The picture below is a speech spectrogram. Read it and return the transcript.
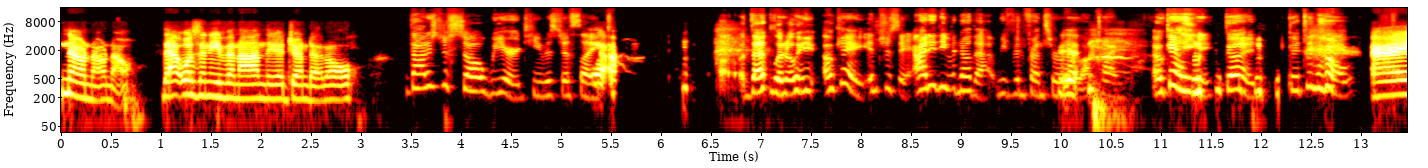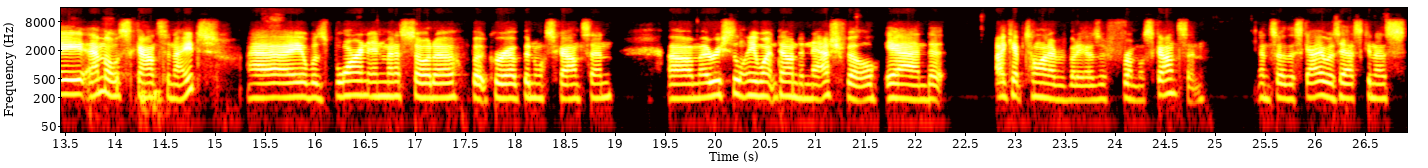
no, no, no. That wasn't even on the agenda at all. That is just so weird. He was just like, Yeah. Oh, that literally, okay, interesting. I didn't even know that. We've been friends for a really Yeah. long time. Okay, good. Good to know. I am a Wisconsinite. I was born in Minnesota, but grew up in Wisconsin. Um, I recently went down to Nashville, and I kept telling everybody I was from Wisconsin. And so this guy was asking us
